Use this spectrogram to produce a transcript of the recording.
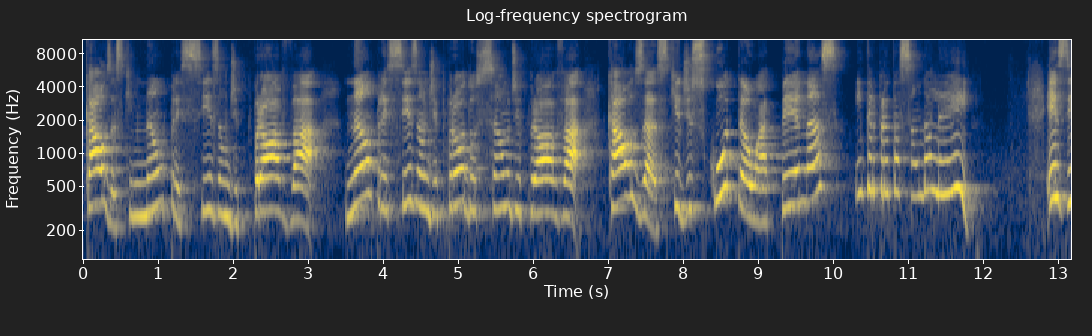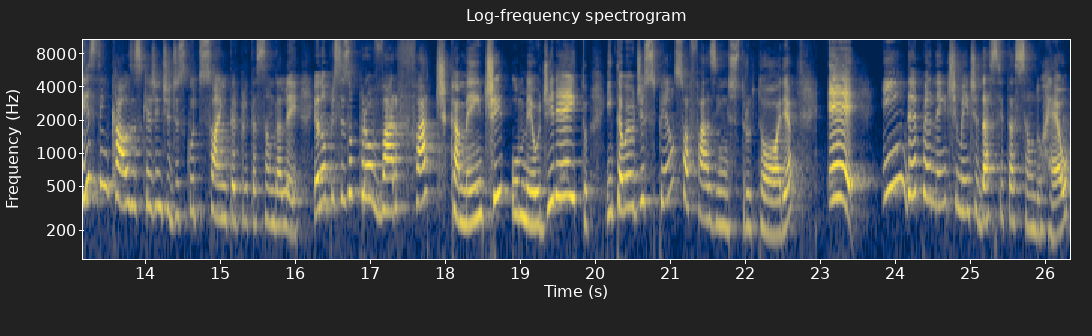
Causas que não precisam de prova, não precisam de produção de prova, causas que discutam apenas interpretação da lei. Existem causas que a gente discute só a interpretação da lei. Eu não preciso provar faticamente o meu direito. Então eu dispenso a fase instrutória e independentemente da citação do réu,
